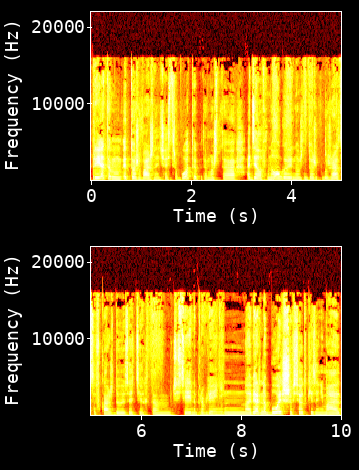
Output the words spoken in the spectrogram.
при этом это тоже важная часть работы, потому что отделов много, и нужно тоже погружаться в каждую из этих там частей направлений. Наверное, больше все-таки занимают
